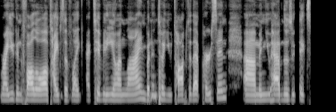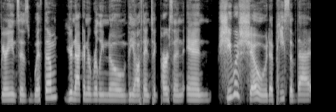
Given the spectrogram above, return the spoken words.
right you can follow all types of like activity online but until you talk to that person um, and you have those experiences with them you're not going to really know the authentic person and she was showed a piece of that.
